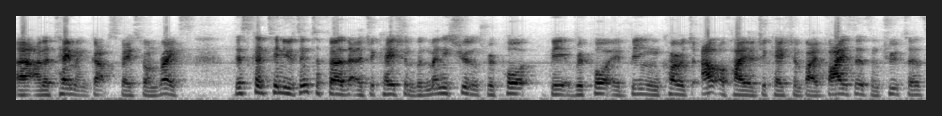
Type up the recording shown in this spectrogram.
and attainment gaps based on race. This continues into further education, with many students report, be, reported being encouraged out of higher education by advisors and tutors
